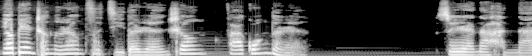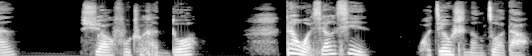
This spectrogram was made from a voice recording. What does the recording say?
要变成能让自己的人生发光的人。虽然那很难，需要付出很多，但我相信，我就是能做到。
